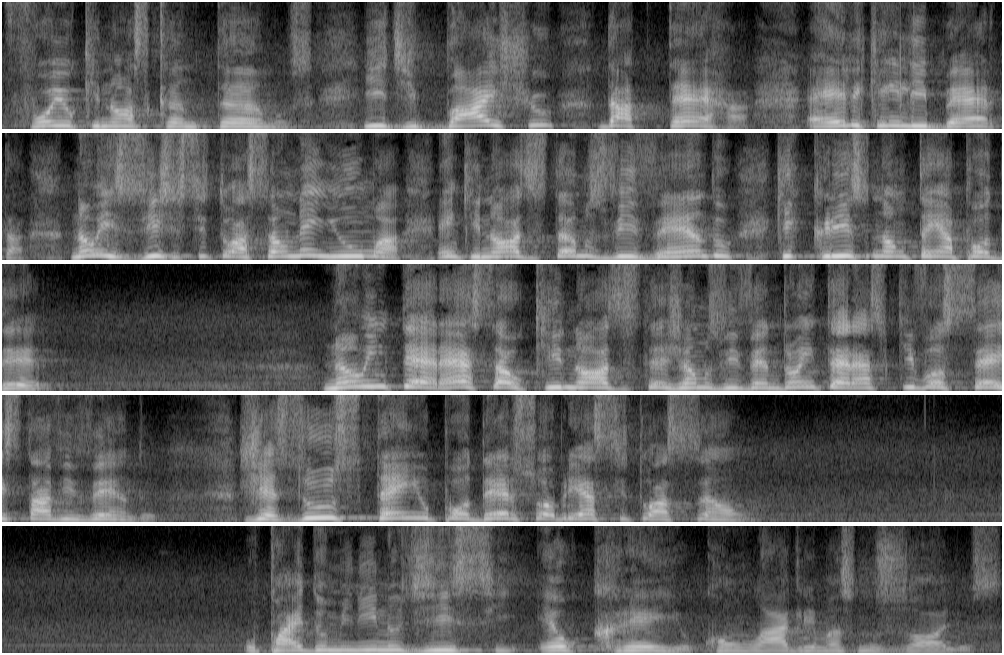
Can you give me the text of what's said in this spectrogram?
Foi o que nós cantamos, e debaixo da terra é Ele quem liberta. Não existe situação nenhuma em que nós estamos vivendo que Cristo não tenha poder. Não interessa o que nós estejamos vivendo, não interessa o que você está vivendo. Jesus tem o poder sobre essa situação. O pai do menino disse: Eu creio, com lágrimas nos olhos.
